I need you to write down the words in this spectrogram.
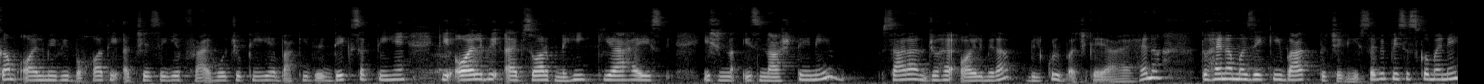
कम ऑयल में भी बहुत ही अच्छे से ये फ्राई हो चुकी है। बाकी देख सकती हैं कि ऑयल भी एब्सॉर्ब नहीं किया है इस इस, इस नाश्ते ने। सारा जो है ऑयल मेरा बिल्कुल बच गया है है ना? तो है ना मज़े की बात? तो चलिए, सभी पीसेस को मैंने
